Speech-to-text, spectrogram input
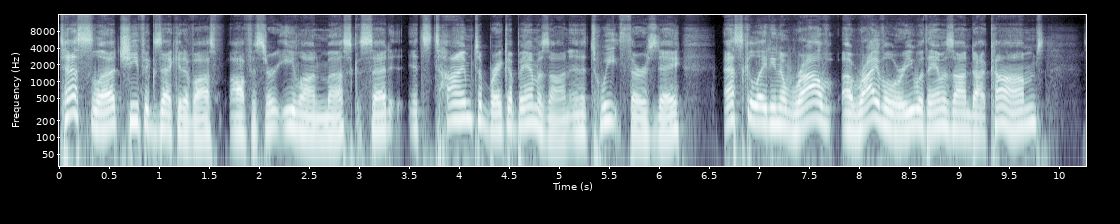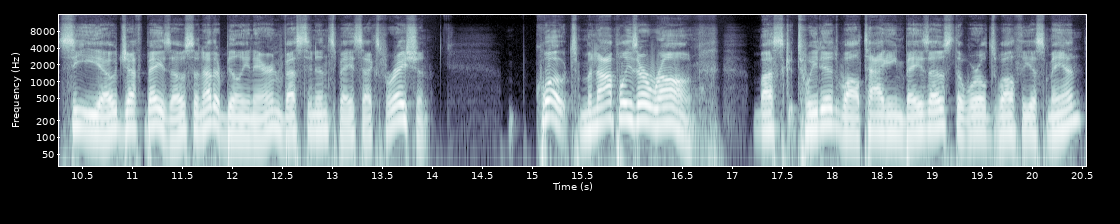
Tesla chief executive officer Elon Musk said it's time to break up Amazon in a tweet Thursday, escalating a, rival- a rivalry with Amazon.com's CEO Jeff Bezos, another billionaire investing in space exploration. Quote, monopolies are wrong. Musk tweeted while tagging Bezos, the world's wealthiest man.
